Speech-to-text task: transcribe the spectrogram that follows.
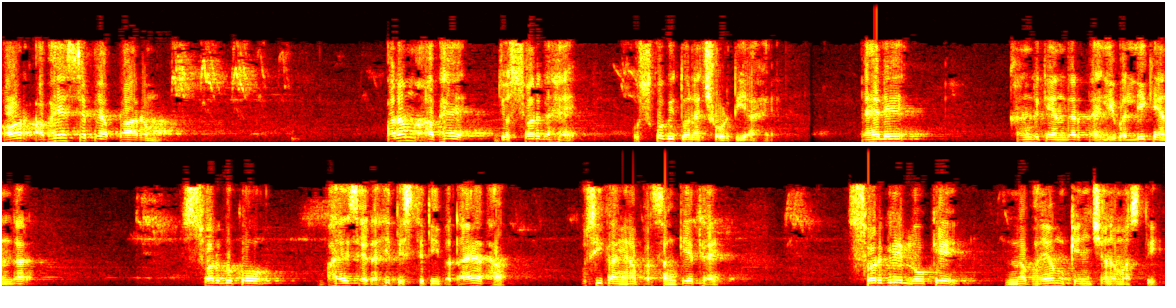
और अभय से व्यापारम। परम अभय जो स्वर्ग है, उसको भी तूने छोड़ दिया है। पहले खंड के अंदर, पहली वल्ली के अंदर स्वर्ग को भय से रहित स्थिति बताया था। उसी का यहाँ पर संकेत है। स्वर्गे लोके न भयम किंचनम अस्ति।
